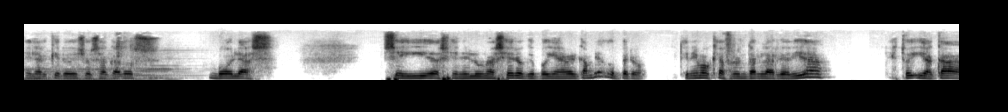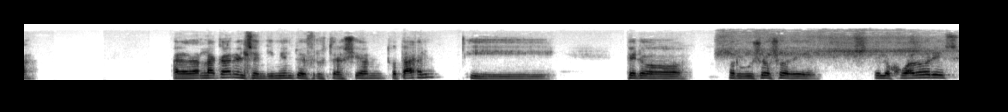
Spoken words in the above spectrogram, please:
El arquero de ellos saca dos bolas seguidas en el 1 a 0 que podían haber cambiado, pero tenemos que afrontar la realidad. Estoy acá para dar la cara, el sentimiento de frustración total, y, pero orgulloso de, de los jugadores,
